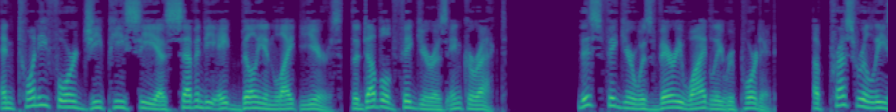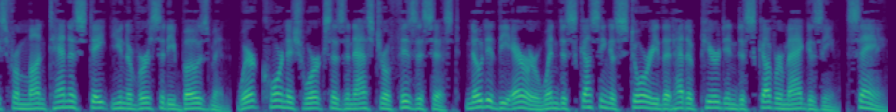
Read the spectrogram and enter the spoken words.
and 24 GPC is 78 billion light-years. The doubled figure is incorrect. This figure was very widely reported. A press release from Montana State University Bozeman, where Cornish works as an astrophysicist, noted the error when discussing a story that had appeared in Discover magazine, saying,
